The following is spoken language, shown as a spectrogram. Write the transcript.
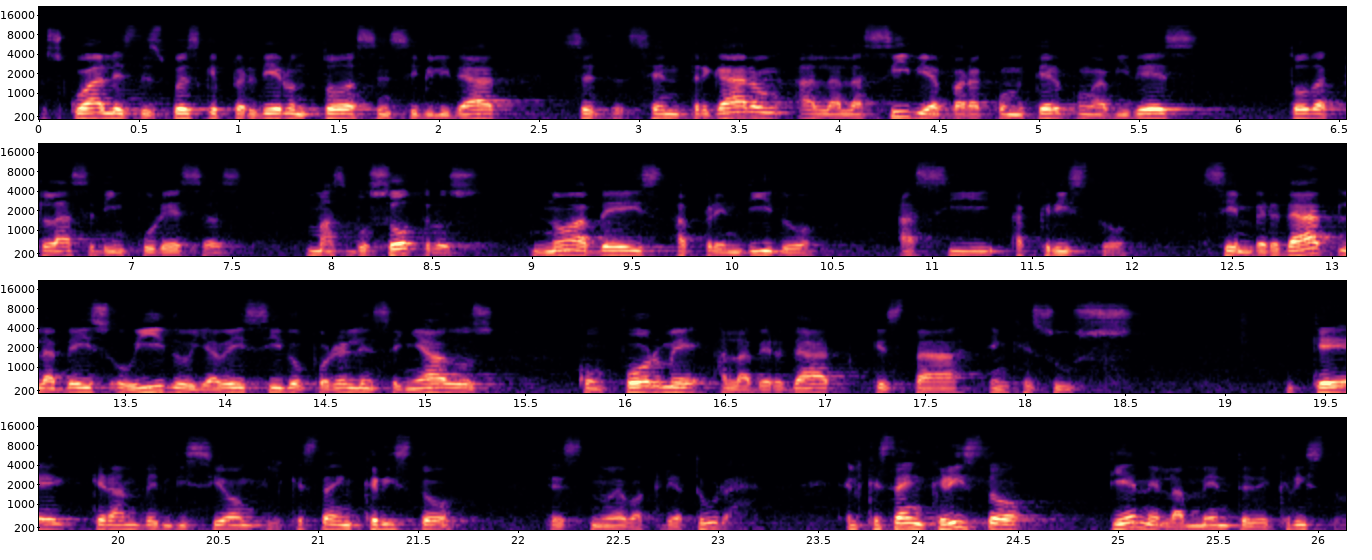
los cuales después que perdieron toda sensibilidad, se, se entregaron a la lascivia para cometer con avidez toda clase de impurezas, mas vosotros no habéis aprendido así a Cristo, si en verdad la habéis oído y habéis sido por él enseñados conforme a la verdad que está en Jesús. Y qué gran bendición, el que está en Cristo es nueva criatura. El que está en Cristo tiene la mente de Cristo.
